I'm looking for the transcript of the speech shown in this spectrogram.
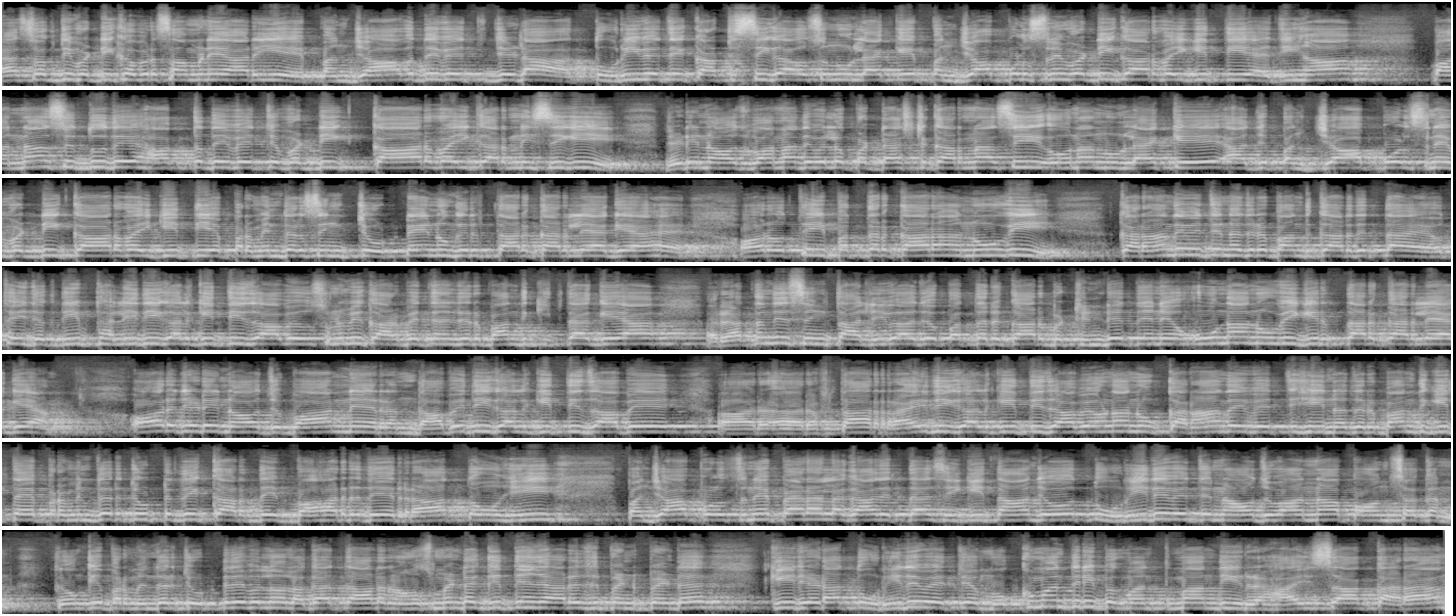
ਇਸ ਵਕਤ ਦੀ ਵੱਡੀ ਖਬਰ ਸਾਹਮਣੇ ਆ ਰਹੀ ਹੈ। ਪੰਜਾਬ ਦੇ ਵਿੱਚ ਜਿਹੜਾ ਧੂਰੀ ਵਿੱਚ ਇਕੱਠ ਸੀਗਾ, ਉਸ ਨੂੰ ਲੈ ਕੇ ਪੰਜਾਬ ਪੁਲਿਸ ਨੇ ਵੱਡੀ ਕਾਰਵਾਈ ਕੀਤੀ ਹੈ। ਜੀ ਹਾਂ ਪਾਨਾ ਸਿੱਧੂ ਦੇ ਹੱਕ ਦੇ ਵਿੱਚ ਵੱਡੀ ਕਾਰਵਾਈ ਕਰਨੀ ਸੀਗੀ। ਜਿਹੜੀ ਨੌਜਵਾਨਾਂ ਦੇ ਵੱਲੋਂ ਪ੍ਰੋਟੈਸਟ ਕਰਨਾ ਸੀ, ਉਹਨਾਂ ਨੂੰ ਲੈ ਕੇ ਅੱਜ ਪੰਜਾਬ ਪੁਲਿਸ ਨੇ ਵੱਡੀ ਕਾਰਵਾਈ ਕੀਤੀ ਹੈ। ਪਰਮਿੰਦਰ ਸਿੰਘ ਝੋਟੇ ਨੂੰ ਗ੍ਰਿਫਤਾਰ ਕਰ ਲਿਆ ਗਿਆ ਹੈ ਔਰ ਉੱਥੇ ਹੀ ਪੱਤਰਕਾਰਾਂ ਨੂੰ ਵੀ ਘਰਾਂ ਦੇ ਵਿੱਚ ਨਜ਼ਰਬੰਦ ਕਰ ਦਿੱਤਾ ਹੈ। ਉੱਥੇ ਹੀ ਜਗਦੀਪ ਥਲੀ ਦੀ ਗੱਲ ਕੀਤੀ ਜਾਵੇ, ਉਸ ਨੂੰ ਵੀ ਘਰ ਵਿੱਚ ਨਜ਼ਰਬੰਦ ਕੀਤਾ ਗਿਆ। ਰਤਨਜੀਤ ਸਿੰਘ ਧਾਲੀਵਾਲ, ਜੋ ਪੱਤਰਕਾਰ ਬਠਿੰਡੇ 'ਤੇ ਨੇ, ਉਹਨਾਂ ਨੂੰ ਵੀ ਗ੍ਰਿਫਤਾਰ ਕਰ ਲਿਆ ਗਿਆ। ਔਰ ਜਿਹੜੇ ਨੌਜਵਾਨ ਨੇ ਰੰਦਾਵੇ ਦੀ ਗੱਲ ਕੀਤੀ ਜਾਵੇ ਰਫਤਾਰ ਰਾਏ ਦੀ ਗੱਲ ਕੀਤੀ ਜਾਵੇ, ਉਹਨਾਂ ਨੂੰ ਘਰਾਂ ਦੇ ਵਿੱਚ ਹੀ ਨਜ਼ਰਬੰਦ ਕੀਤਾ ਹੈ। ਪਰਮਿੰਦਰ ਝੁੱਟ ਦੇ ਘਰ ਦੇ ਬਾਹਰ ਦੇ ਰਾਤ ਤੋਂ ਹੀ ਪੰਜਾਬ ਪੁਲਿਸ ਨੇ ਪਹਿਰਾ ਲਗਾ ਦਿੱਤਾ ਸੀ ਕਿ ਤਾਂ ਜੋ ਧੂਰੀ ਦੇ ਵਿੱਚ ਨੌਜਵਾਨ ਨਾ ਪਹੁੰਚ ਸਕਣ, ਕਿਉਂਕਿ ਪਰਮਿੰਦਰ ਚੁੱਟ ਦੇ ਵੱਲੋਂ ਲਗਾਤਾਰ ਅਨਾਉਂਸਮੈਂਟਾਂ ਕੀਤੀਆਂ ਜਾ ਰਹੀਆਂ ਸੀ ਪਿੰਡ-ਪਿੰਡ ਕਿ ਜਿਹੜਾ ਧੂਰੀ ਦੇ ਵਿੱਚ ਮੁੱਖ ਮੰਤਰੀ ਭਗਵੰਤ ਮਾਨ ਦੀ ਰਿਹਾਇਸ਼ਾ ਘਰ ਆ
